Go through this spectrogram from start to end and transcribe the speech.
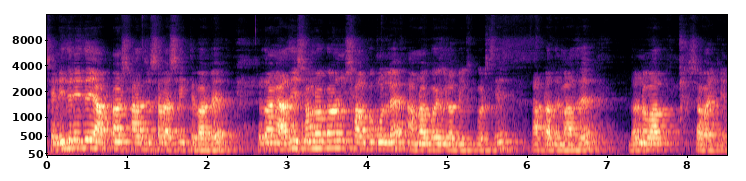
সে নিজে নিজেই আপনার সাহায্য ছাড়া শিখতে পারবে। সুতরাং আজই সংগ্রহ করুন, স্বল্প মূল্যে আমরা বইগুলো বিক্রি করছি আপনাদের মাঝে। ধন্যবাদ সবাইকে।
